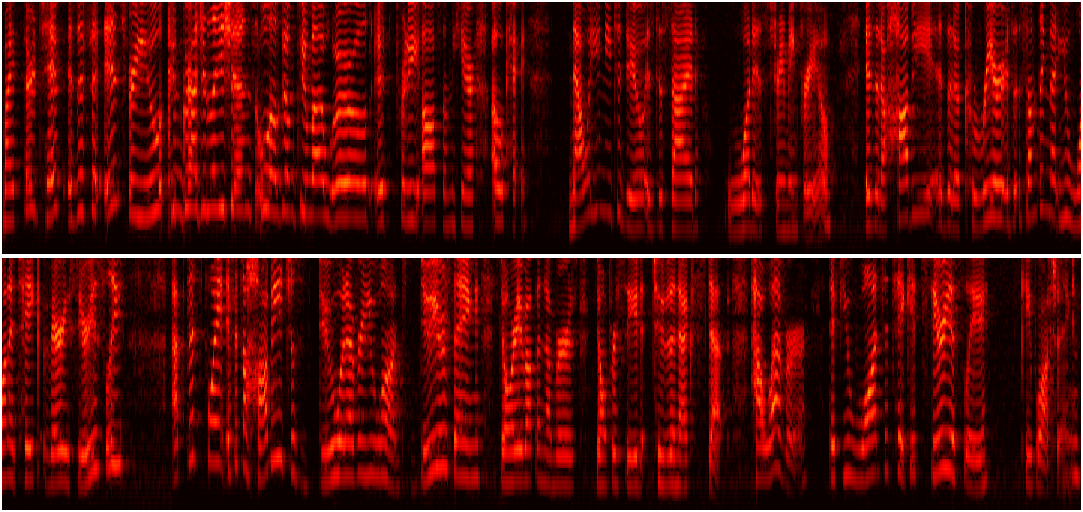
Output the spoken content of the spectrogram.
My third tip is if it is for you, congratulations, welcome to my world. It's pretty awesome here. Okay, now what you need to do is decide what is streaming for you. Is it a hobby? Is it a career? Is it something that you want to take very seriously? At this point, if it's a hobby, just do whatever you want. Do your thing. Don't worry about the numbers. Don't proceed to the next step. However, if you want to take it seriously, keep watching.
